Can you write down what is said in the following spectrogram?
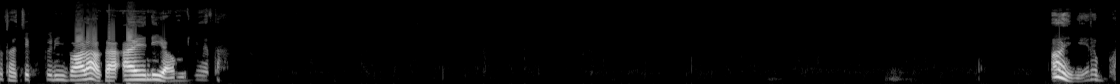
ਪਤਾ ਚਿੱਕੜੀ ਵਾਲਾ ਹੈਗਾ ਐ ਨਹੀਂ ਆਉਂਦੀ ਮੈਂ ਤਾਂ। ਆਏ ਵੇ ਰੱਬਾ।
